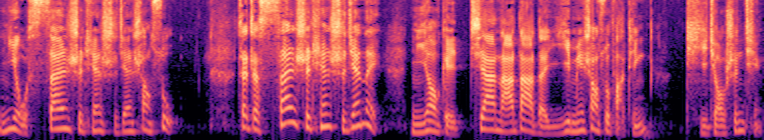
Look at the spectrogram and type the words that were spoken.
你有三十天时间上诉，在这三十天时间内，你要给加拿大的移民上诉法庭提交申请。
